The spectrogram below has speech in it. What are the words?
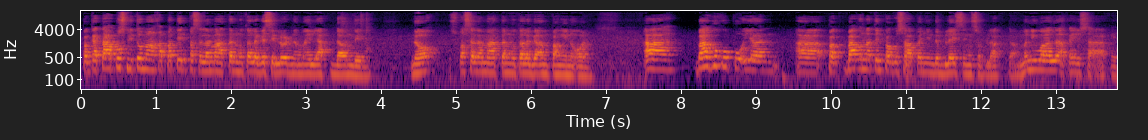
pagkatapos nito mga kapatid, pasalamatan mo talaga si Lord na may lockdown din. No? Pasalamatan mo talaga ang Panginoon. Ah, Bago ko po yan ah, pag, bago natin pag-usapan yung the blessings of lockdown, maniwala kayo sa akin.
